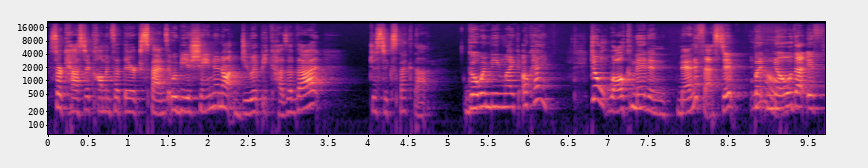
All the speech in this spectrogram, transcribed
sarcastic comments at their expense. It would be a shame to not do it because of that. Just expect that. Go in being like, okay, don't welcome it and manifest it, but No. know that if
